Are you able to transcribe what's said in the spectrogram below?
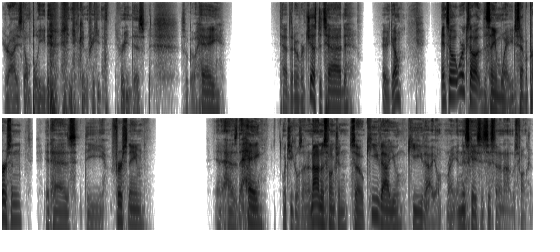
your eyes don't bleed. you can read, read this. So go hey, tab that over just a tad. There you go. And so it works out the same way. You just have a person. It has the first name and it has the hey, which equals an anonymous function. So key value, key value, right? In this case, it's just an anonymous function.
